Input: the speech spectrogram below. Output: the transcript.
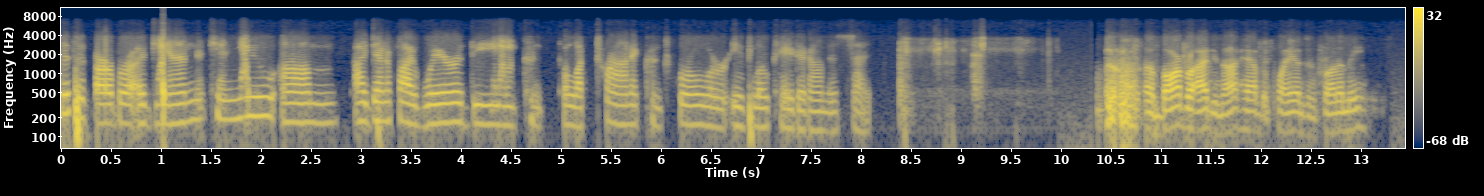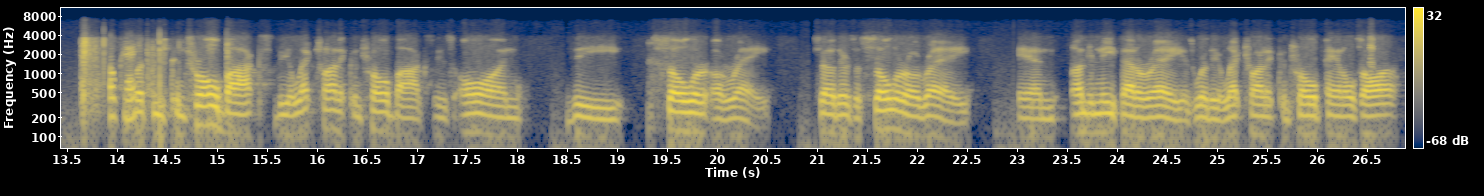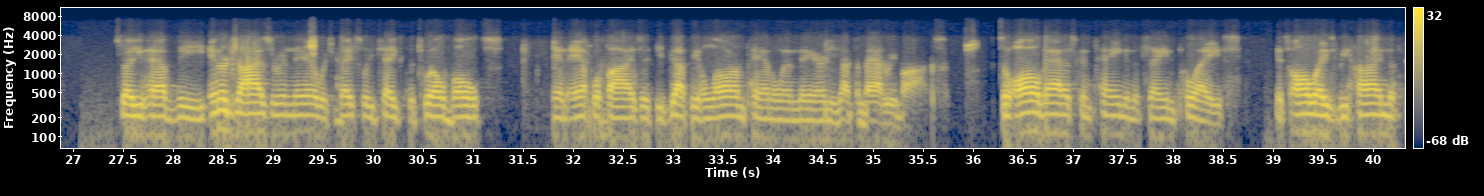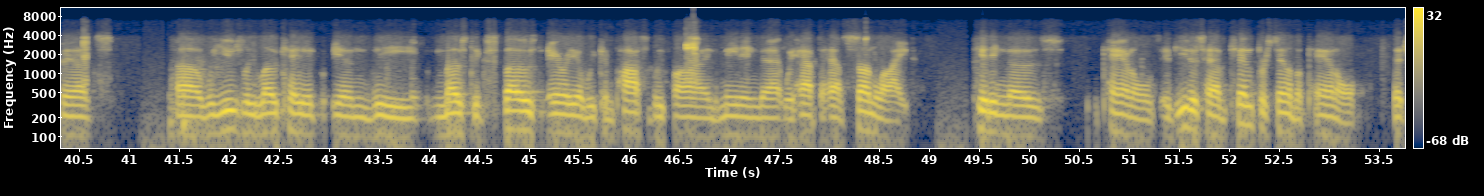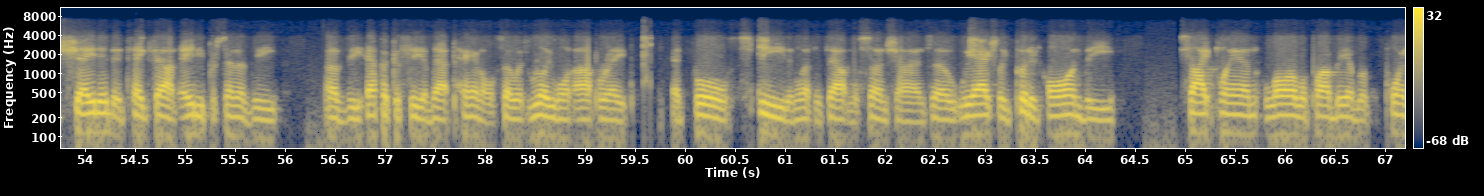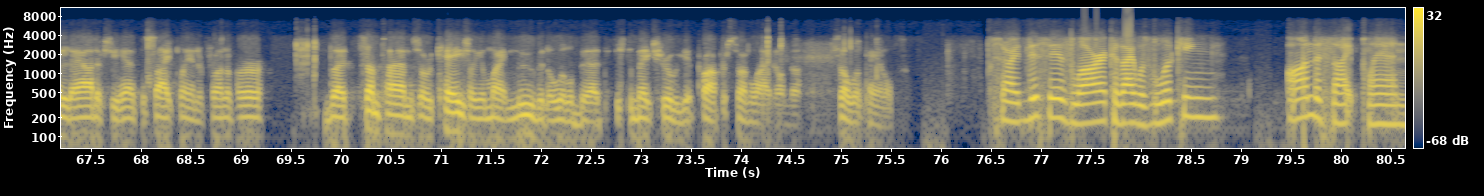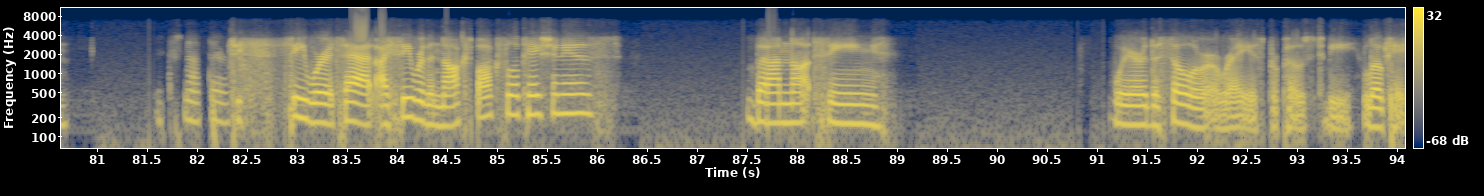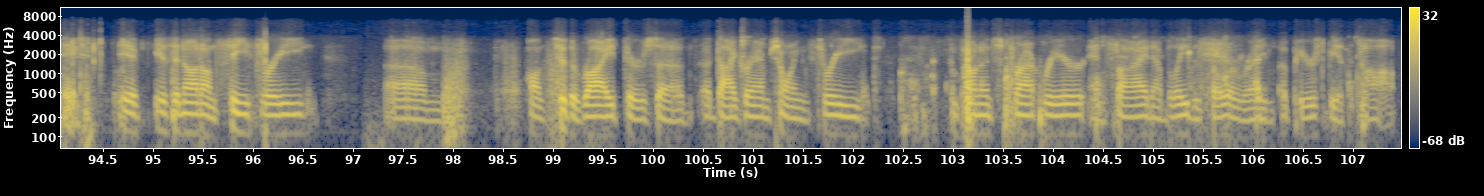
This is Barbara again. Can you um, identify where the con- electronic controller is located on this site? Uh, Barbara, I do not have the plans in front of me, Okay. but the control box, the electronic control box is on the solar array. So there's a solar array, and underneath that array is where the electronic control panels are. So you have the energizer in there, which basically takes the 12 volts and amplifies it. You've got the alarm panel in there, and you've got the battery box. So all that is contained in the same place. It's always behind the fence. Uh, we usually locate it in the most exposed area we can possibly find, meaning that we have to have sunlight hitting those panels. If you just have 10% of a panel that's shaded, it takes out 80% of the of the efficacy of that panel. So it really won't operate at full speed unless it's out in the sunshine. So we actually put it on the site plan. Laura will probably be able to point it out if she has the site plan in front of her. But sometimes or occasionally we might move it a little bit just to make sure we get proper sunlight on the solar panels. Sorry, this is Laura because I was looking on the site plan It's not there. to see where it's at. I see where the Knox box location is, but I'm not seeing where the solar array is proposed to be located. If, is it not on C3? Um, on to the right, there's a, a diagram showing three components: front, rear, and side. I believe the solar array appears to be at the top.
